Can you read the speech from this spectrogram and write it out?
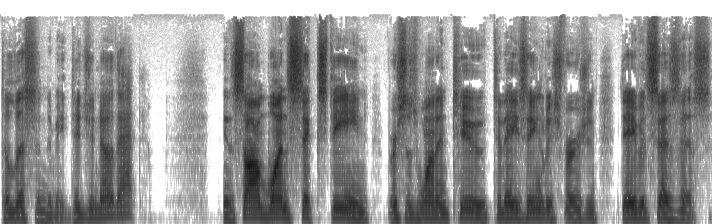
to listen to me. Did you know that? In Psalm 116, verses 1 and 2, today's English version, David says this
